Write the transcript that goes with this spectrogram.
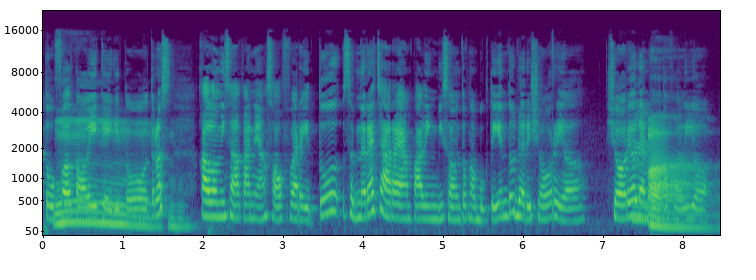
TOEFL, Hmm. TOEIC kayak gitu. Terus Hmm. kalau misalkan yang software itu sebenarnya cara yang paling bisa untuk ngebuktiin tuh dari showreel, showreel dan portofolio. Ah.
